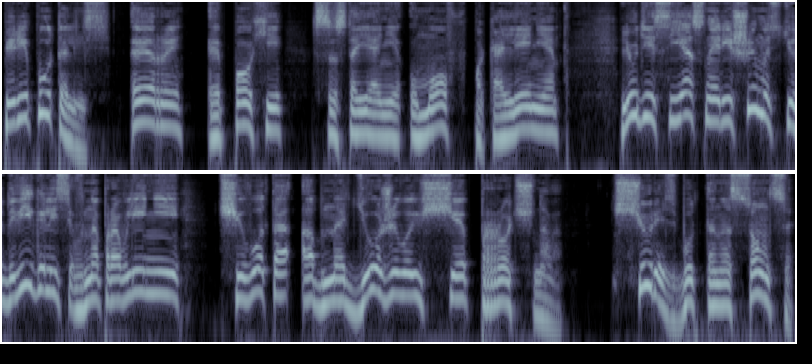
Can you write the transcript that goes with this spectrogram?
Перепутались эры, эпохи, состояние умов, поколения. Люди с ясной решимостью двигались в направлении чего-то обнадеживающе прочного, щурясь будто на солнце,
